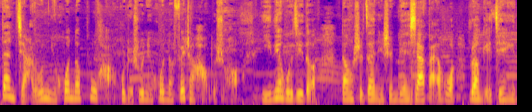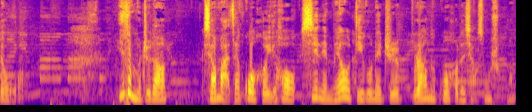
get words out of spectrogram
但假如你混得不好，或者说你混得非常好的时候，你一定会记得当时在你身边瞎白活、乱给建议的我。你怎么知道小马在过河以后心里没有嘀咕那只不让它过河的小松鼠呢？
